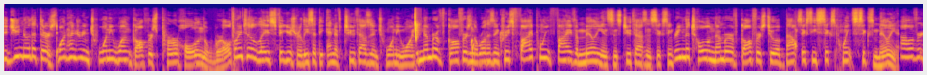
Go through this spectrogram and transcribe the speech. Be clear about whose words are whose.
Speaker 1: Did you know that there's 121 golfers per hole in the world? According to the latest figures released at the end of 2021, the number of golfers in the world has increased 5.5 million since 2016, bringing the total number of golfers to about 66.6 million. However,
